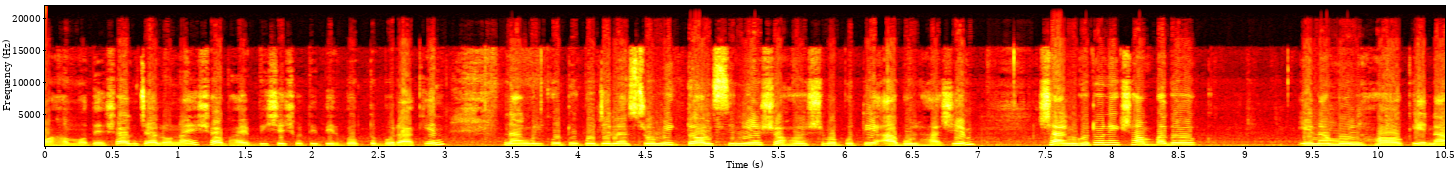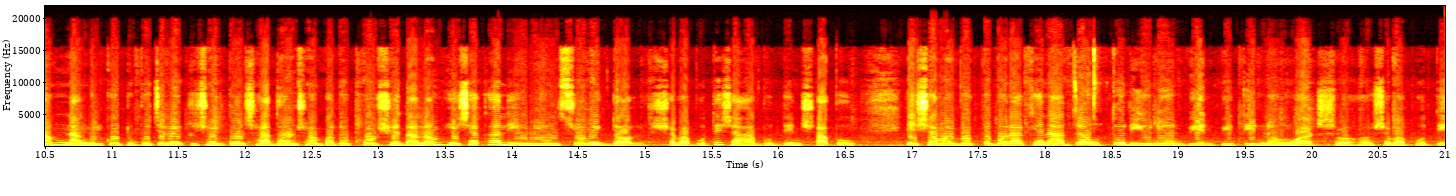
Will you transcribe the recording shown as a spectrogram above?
মোহাম্মদের সঞ্চালনায় সভায় বিশেষ অতিথির বক্তব্য রাখেন নাঙ্গলকোট উপজেলা শ্রমিক দল সিনিয়র সহ সভাপতি আবুল হাশেম, সাংগঠনিক সম্পাদক এনামুল হক এনাম, নাঙ্গলকোট উপজেলা কৃষক দল সাধারণ সম্পাদক খোরশেদ আলম, হেসাখাল ইউনিয়ন শ্রমিক দল সভাপতি শাহাবুদ্দিন সাপু এ সময় বক্তব্য রাখেন আদ্রা উত্তর ইউনিয়ন বিএনপি তিন নং ওয়ার্ড সহ সভাপতি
